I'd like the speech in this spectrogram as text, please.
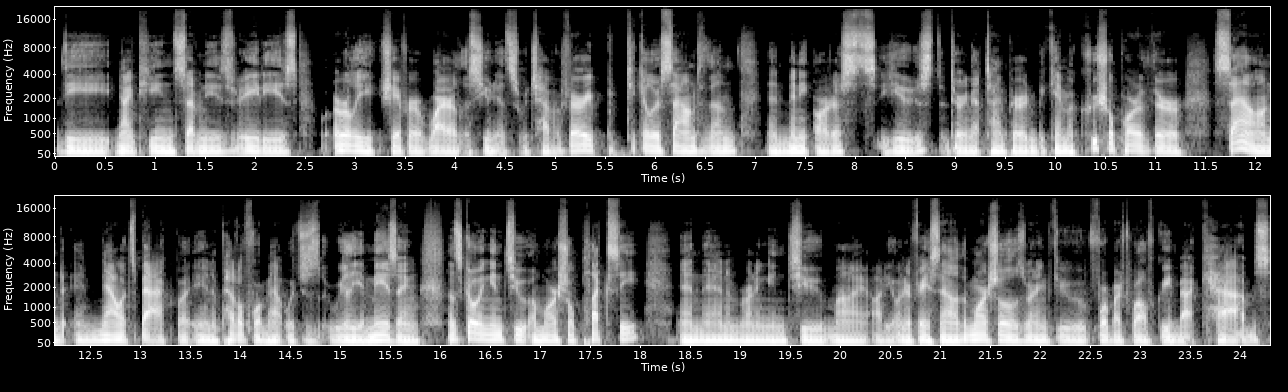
the 1970s or 80s early Schaffer wireless units, which have a very particular sound to them, and many artists used during that time period and became a crucial part of their sound. And now it's back, but in a pedal format, which is really amazing. That's going into a Marshall Plexi, and then I'm running into my audio interface now. The Marshall is running through 4x12 greenback cabs.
